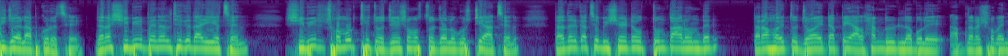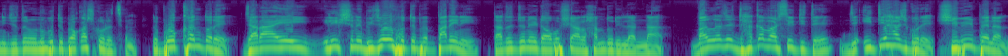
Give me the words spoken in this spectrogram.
বিজয় লাভ করেছে। যারা শিবির প্যানেল থেকে দাঁড়িয়েছেন, শিবির সমর্থিত যে সমস্ত জনগোষ্ঠী আছেন, তাদের কাছে বিষয়টা অত্যন্ত আনন্দের। তারা হয়তো জয়টা পেয়ে আলহামদুলিল্লাহ বলে আপনারা সবাই নিজেদের অনুভূতি প্রকাশ করেছেন। তো প্রক্ষান্তরে যারা এই ইলেকশনে বিজয়ী হতে পারেনি, তাদের জন্য এটা অবশ্যই আলহামদুলিল্লাহ না। বাংলাদেশ ঢাকা ভার্সিটিতে যে ইতিহাস গড়ে শিবির প্যানেল,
